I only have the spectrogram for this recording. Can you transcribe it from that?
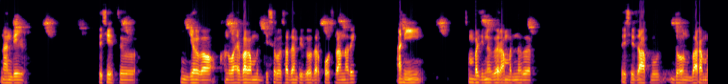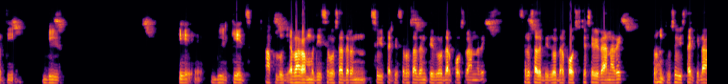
नांदेड तसेच जळगाव खंडवा या भागामध्ये सर्वसाधारण ते जोरदार पाऊस राहणार आहे. आणि संभाजीनगर अहमदनगर तसेच अकलूज दोन बारामती बीड के बीड केज अकलूज या भागामध्ये सर्वसाधारण सव्वीस तारखे सर्वसाधारण ते जोरदार पाऊस राहणार आहे. सर्वसाधारण ते जोरदार पावसाच्या सरी राहणार आहे. परंतु सव्वीस तारखेला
